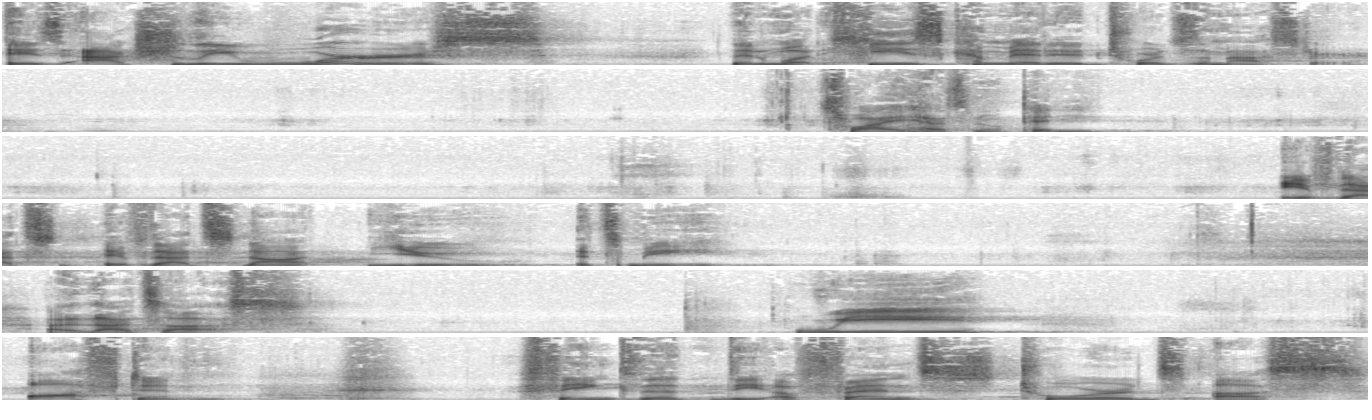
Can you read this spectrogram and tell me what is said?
is actually worse than what he's committed towards the master. That's why he has no pity. if that's if that's not you it's me uh, that's us we often think that the offense towards us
